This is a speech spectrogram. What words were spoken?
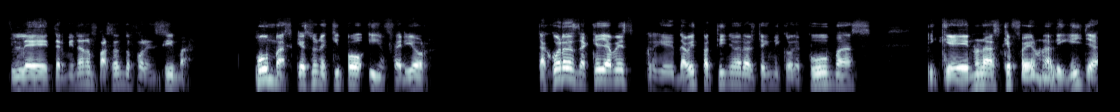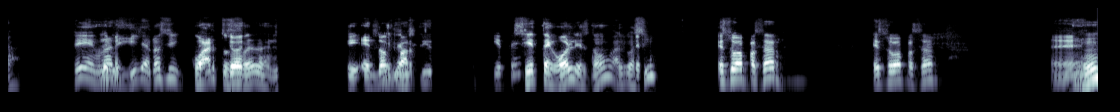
le terminaron pasando por encima, Pumas, que es un equipo inferior. ¿Te acuerdas de aquella vez que David Patiño era el técnico de Pumas y que en unas, ¿qué fue? Una liguilla. Sí, en una liguilla, no sé, cuartos. Sí, en dos partidos. ¿Siete? siete goles, ¿no? Algo así. Eso va a pasar. Eso va a pasar. ¿Eh?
